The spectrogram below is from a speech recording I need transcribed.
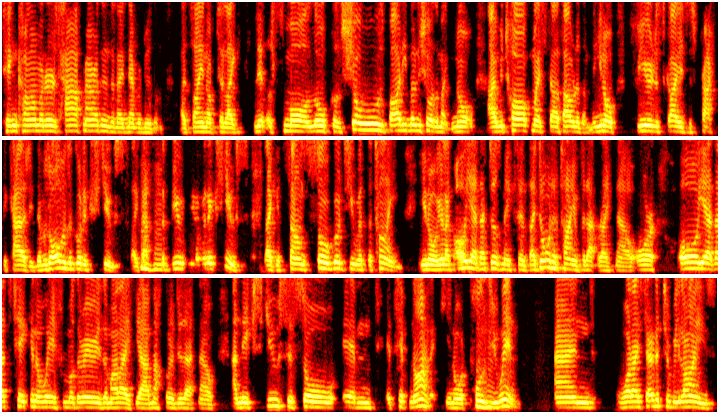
10 kilometers, half marathons, and I'd never do them. I'd sign up to like little small local shows, bodybuilding shows. I'm like, no, I would talk myself out of them. You know, fear disguised as practicality. There was always a good excuse. Like that's mm-hmm. the beauty of an excuse. Like it sounds so good to you at the time. You know, you're like, oh yeah, that does make sense. I don't have time for that right now. Or, oh yeah, that's taken away from other areas of my life. Yeah, I'm not going to do that now. And the excuse is so um, it's hypnotic. You know, it pulls mm-hmm. you in. And what I started to realize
